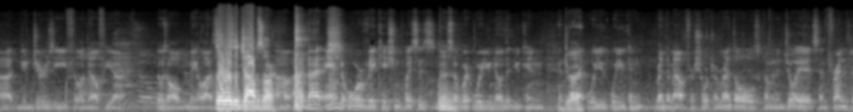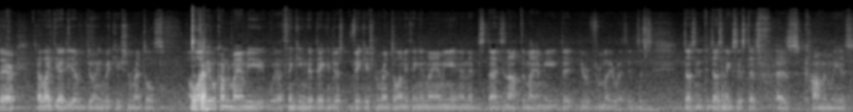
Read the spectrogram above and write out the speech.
Uh, New Jersey, Philadelphia, those all make a lot of sense. Go where the jobs are. Uh, that and or vacation places, you know, so where, where you know that you can Enjoy. uh, where you where you can rent them out for short-term rentals, come and enjoy it, send friends there. So I like the idea of doing vacation rentals. A lot of people come to Miami uh, thinking that they can just vacation rental anything in Miami, and it's that's not the Miami that you're familiar with. It just doesn't it doesn't exist as as commonly as,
